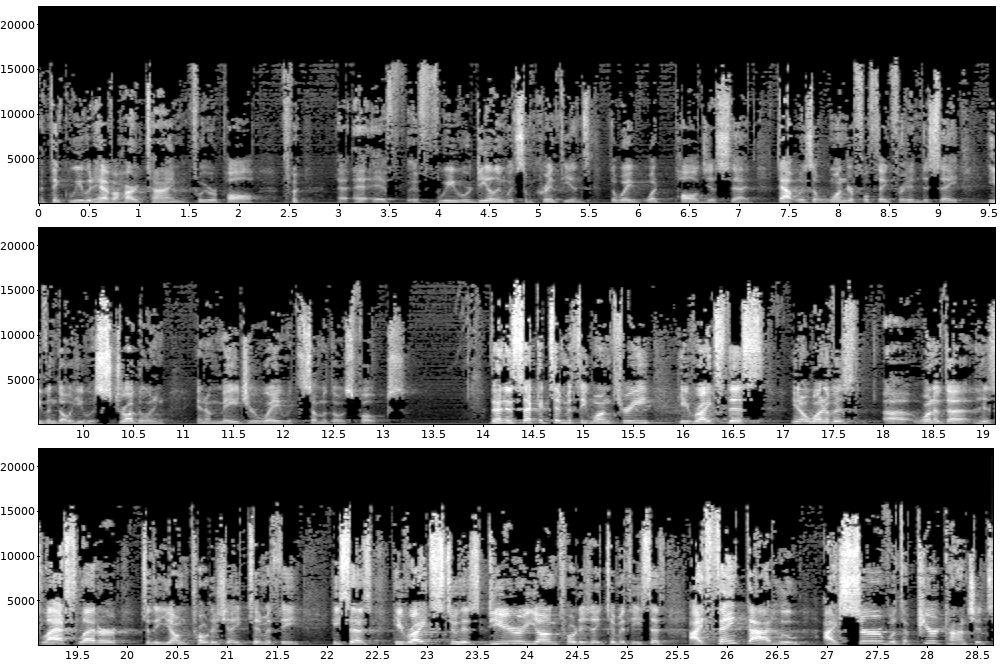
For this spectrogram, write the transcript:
I think we would have a hard time if we were Paul, if, if we were dealing with some Corinthians the way what Paul just said. That was a wonderful thing for him to say, even though he was struggling in a major way with some of those folks. Then in 2 Timothy 1 3, he writes this, you know, one of his, uh, one of the, his last letter to the young protege Timothy. He says, he writes to his dear young protege Timothy, he says, I thank God who I serve with a pure conscience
